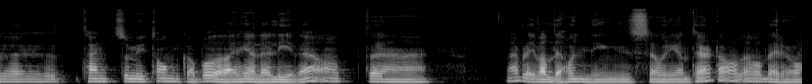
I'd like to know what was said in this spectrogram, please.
eh, tenkt så mye tanker på det der hele livet at uh, jeg ble veldig handlingsorientert. og Det var bare å,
